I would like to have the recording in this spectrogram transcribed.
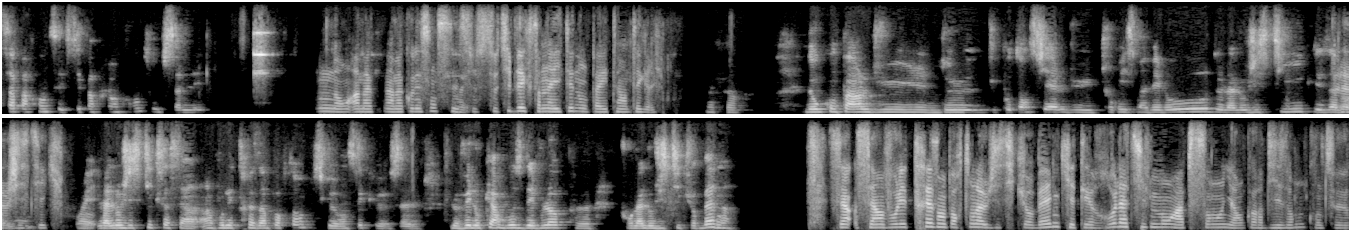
Ça, par contre, c'est n'est pas pris en compte ou ça l'est? Non, à ma, connaissance, ce, type d'externalités n'ont pas été intégrées. D'accord. Donc, on parle du, du, potentiel du tourisme à vélo, de la logistique, des La logistique. Ouais, la logistique, ça, c'est un, volet très important puisqu'on sait que le vélo cargo se développe euh, pour la logistique urbaine. C'est un, volet très important, la logistique urbaine, qui était relativement absent il y a encore dix ans quand, euh,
